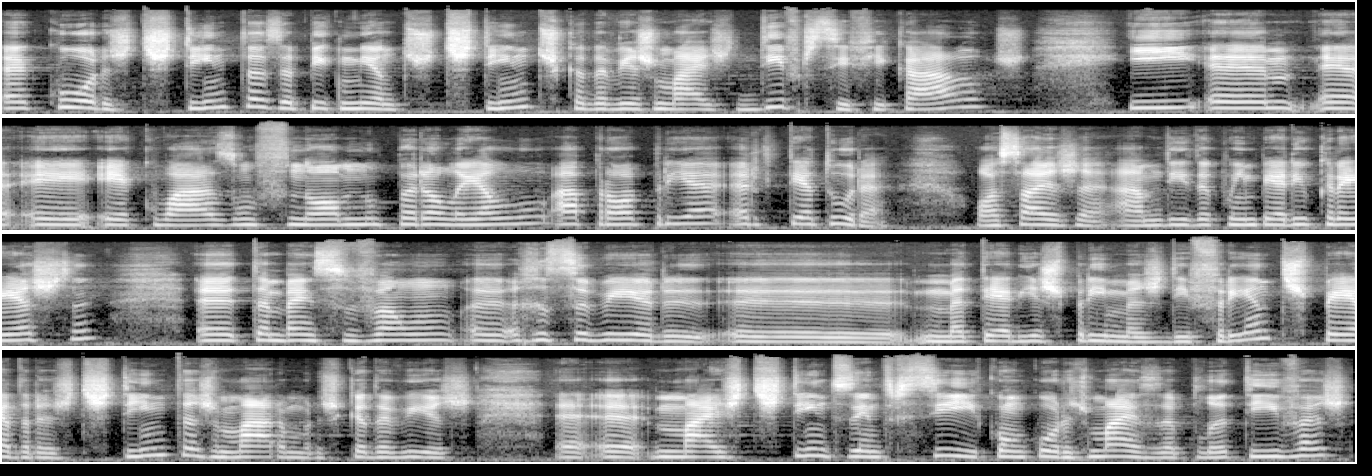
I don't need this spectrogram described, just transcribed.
a cores distintas, a pigmentos distintos, cada vez mais diversificados, e hum, é, é, é quase um fenómeno paralelo à própria arquitetura. Ou seja, à medida que o Império cresce, eh, também se vão eh, receber eh, matérias-primas diferentes, pedras distintas, mármores cada vez mais distintos entre si, com cores mais apelativas,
